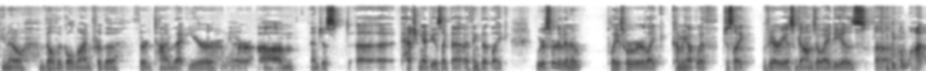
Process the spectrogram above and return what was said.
you know, Velvet Goldmine for the third time that year, Oh, or um, and just uh, hatching ideas like that. I think that like we were sort of in a place where we were like coming up with just like various Gonzo ideas uh, a lot,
